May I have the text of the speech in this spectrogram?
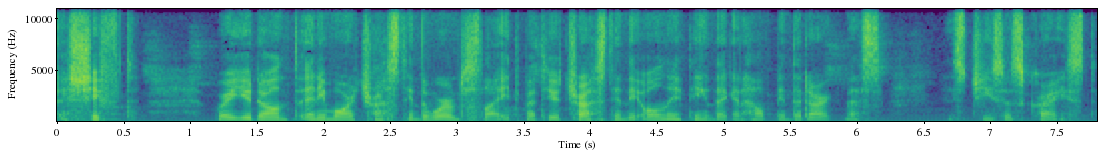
a shift where you don't anymore trust in the world's light, but you trust in the only thing that can help in the darkness is Jesus Christ,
